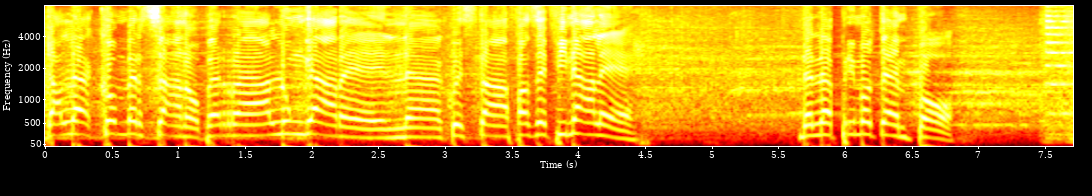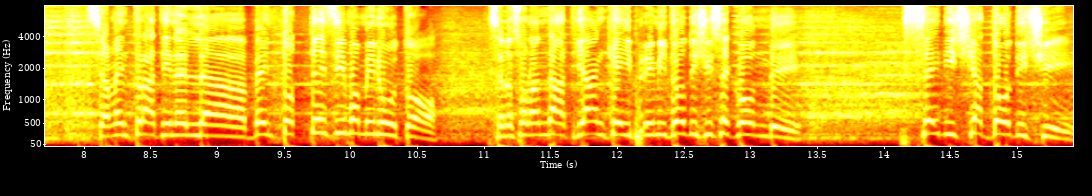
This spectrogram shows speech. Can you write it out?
dal Conversano per allungare in questa fase finale del primo tempo siamo entrati nel ventottesimo minuto. Se ne sono andati anche i primi 12 secondi. 16 a 12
